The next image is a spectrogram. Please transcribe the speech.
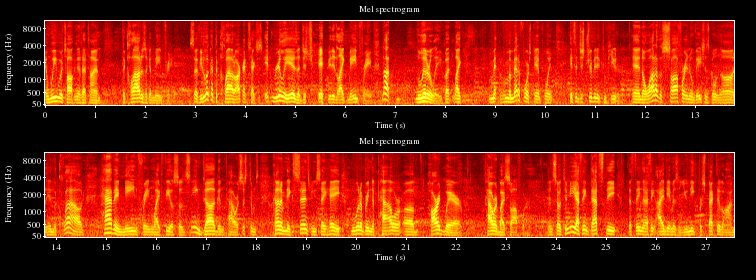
and we were talking at that time, the cloud is like a mainframe. So if you look at the cloud architectures, it really is a distributed like mainframe. Not literally, but like from a metaphor standpoint, it's a distributed computer. And a lot of the software innovations going on in the cloud have a mainframe-like feel. So seeing Doug and Power Systems kind of makes sense when you say, hey, we want to bring the power of hardware powered by software. And so to me, I think that's the, the thing that I think IBM has a unique perspective on,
